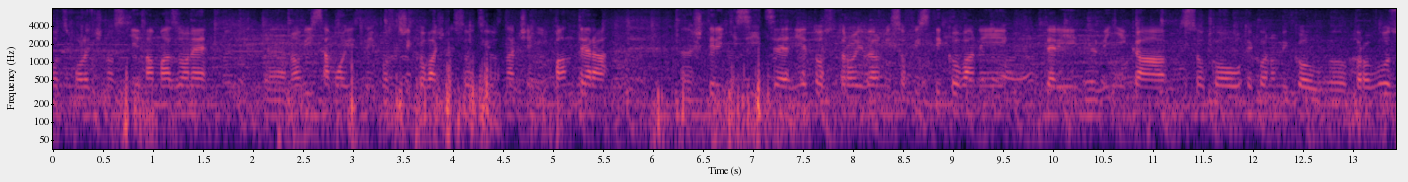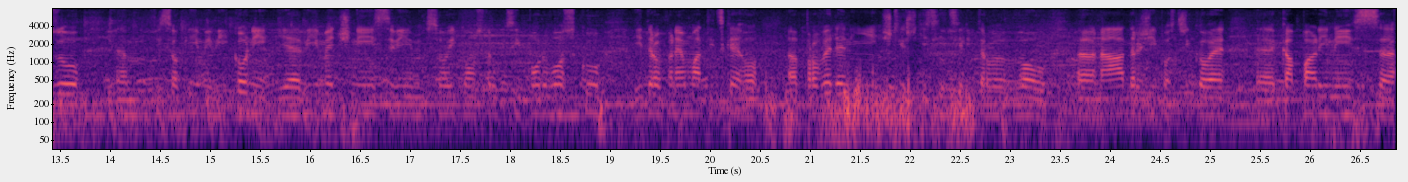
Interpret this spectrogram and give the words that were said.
od společnosti Amazone eh, nový samojízdný postřikovač nesoucí označení Pantera 4000. Je to stroj velmi sofistikovaný, který vyniká vysokou ekonomikou eh, provozu, vysokými výkony. Je výjimečný svým svojí konstrukcí podvozku hydropneumatického eh, provedení 4000 litrovou eh, nádrží postřikové kapaliny s,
